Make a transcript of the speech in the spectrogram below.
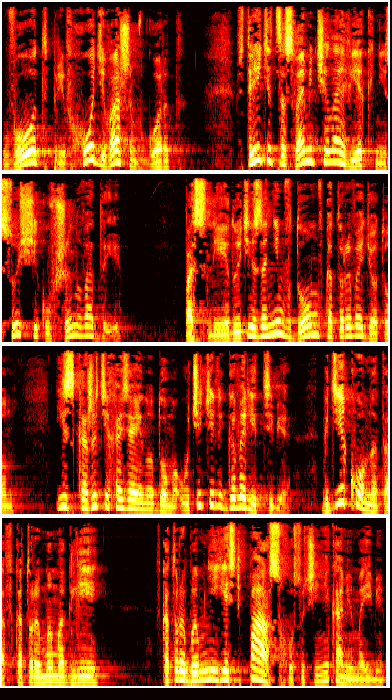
«Вот при входе вашем в город, Встретится с вами человек, несущий кувшин воды. Последуйте за ним в дом, в который войдет он, и скажите хозяину дома, учитель говорит тебе, где комната, в которой мы могли, в которой бы мне есть Пасху с учениками моими?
